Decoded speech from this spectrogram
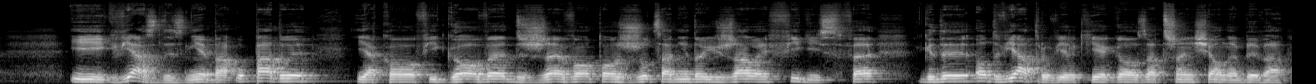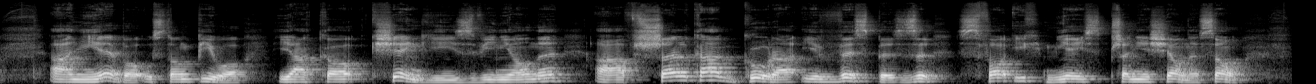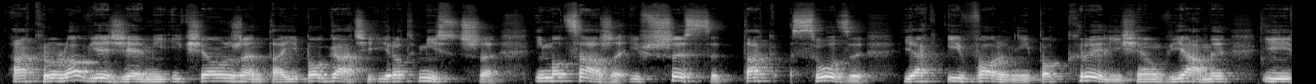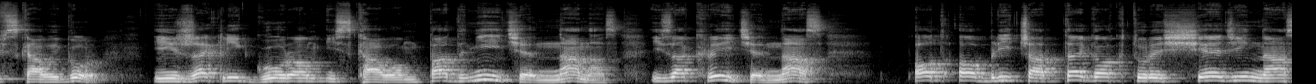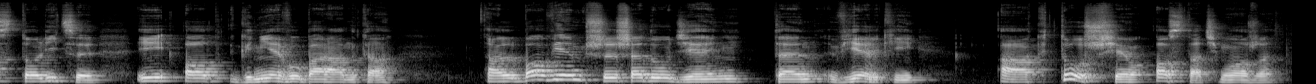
i gwiazdy z nieba upadły, jako figowe drzewo porzuca niedojrzałe figi swe, gdy od wiatru wielkiego zatrzęsione bywa, a niebo ustąpiło, jako księgi zwinione, a wszelka góra i wyspy z swoich miejsc przeniesione są, a królowie ziemi i książęta i bogaci i rotmistrze i mocarze i wszyscy tak słudzy jak i wolni pokryli się w jamy i w skały gór. I rzekli górom i skałom padnijcie na nas i zakryjcie nas od oblicza tego, który siedzi na stolicy i od gniewu baranka albowiem przyszedł dzień ten wielki, a któż się ostać może?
